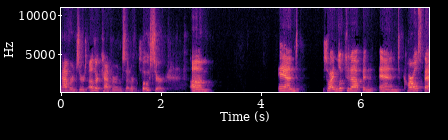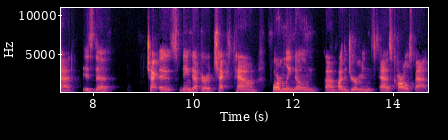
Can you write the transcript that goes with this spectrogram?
Caverns, there's other caverns that are closer. Um, and so I looked it up, and and Carlsbad is the Czech is named after a Czech town formerly known um, by the Germans as Karlsbad.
